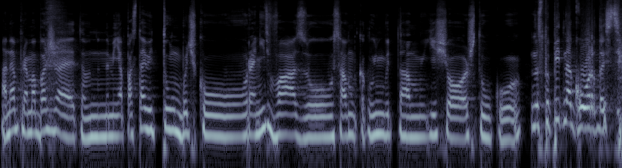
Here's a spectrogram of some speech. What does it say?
Она прям обожает там, на меня поставить тумбочку, уронить вазу, сам какую-нибудь там еще штуку. Наступить на гордость.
